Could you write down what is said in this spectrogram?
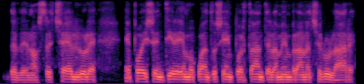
delle nostre cellule e poi sentiremo quanto sia importante la membrana cellulare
